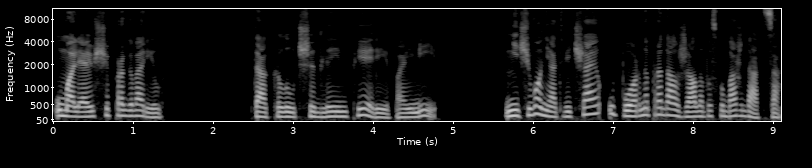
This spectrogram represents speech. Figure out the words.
умоляюще проговорил. «Так лучше для империи, пойми». Ничего не отвечая, упорно продолжала высвобождаться.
